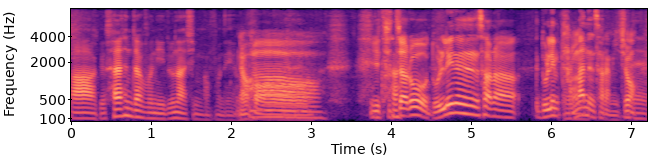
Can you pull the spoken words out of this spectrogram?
아, 그 사연자분이 누나신가 보네요. 어허. 이게 진짜로 놀리는 사람, 놀림 당하는 사람이죠. 네.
